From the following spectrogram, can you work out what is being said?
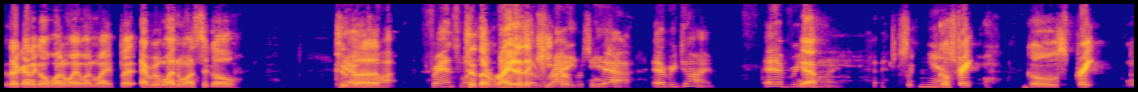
they're going to go one way, one way. But everyone wants to go to Yeah, the well, France to the right of the keeper right. Yeah, every time, every Yeah. time. So Yeah. go straight, go straight. Uh,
